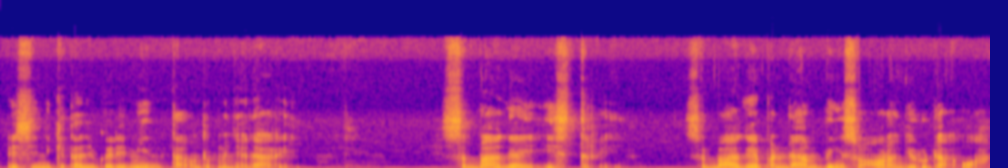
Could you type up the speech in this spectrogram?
di sini kita juga diminta untuk menyadari sebagai istri sebagai pendamping seorang juru dakwah,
